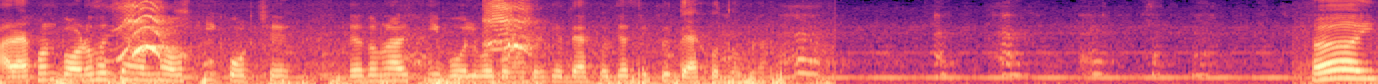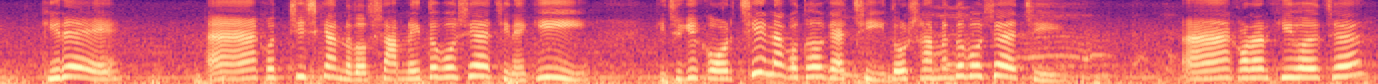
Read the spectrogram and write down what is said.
আর এখন বড় হচ্ছে, এখন ভাবো কী করছে? যে তোমরা আর কী বলব তোমাদেরকে? দেখো জাস্ট একটু দেখো তোমরা। ওই, কিরে? হ্যাঁ করছিস কেন? তোর সামনেই তো বসে আছি নাকি? কিছু কি করছি না কোথাও গেছি তোর সামনে তো বসে আছি। হ্যাঁ করার কি হয়েছে?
